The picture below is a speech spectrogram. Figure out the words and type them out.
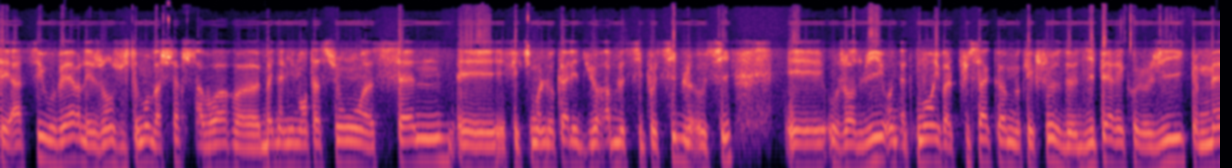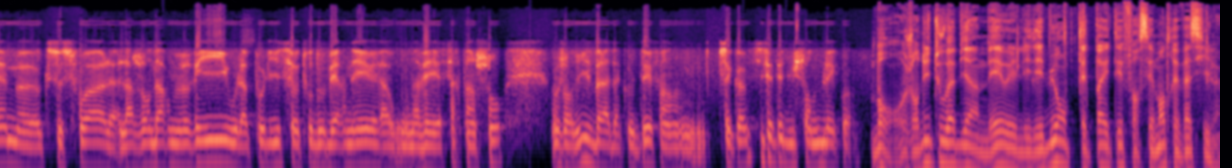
c'est assez ouvert. Les gens, justement, bah, cherchent à avoir euh, bah, une alimentation euh, saine et effectivement locale et durable si possible aussi. Et aujourd'hui, honnêtement, ils veulent plus ça comme quelque chose d'hyper écologique, même euh, que ce soit la gendarmerie ou la police autour d'Aubernay, où on avait certains champs. Aujourd'hui, ils se baladent à côté Enfin, c'est comme si c'était du champ de blé, quoi. Bon, aujourd'hui tout va bien, mais les débuts ont peut-être pas été forcément très faciles.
